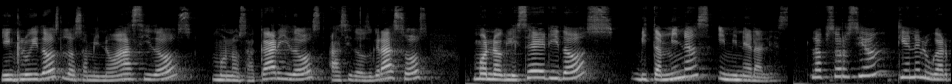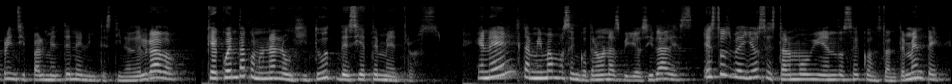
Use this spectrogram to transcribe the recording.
incluidos los aminoácidos, monosacáridos, ácidos grasos, monoglicéridos, vitaminas y minerales. La absorción tiene lugar principalmente en el intestino delgado, que cuenta con una longitud de 7 metros. En él también vamos a encontrar unas vellosidades. Estos vellos están moviéndose constantemente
